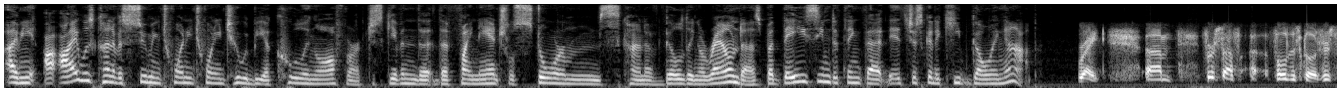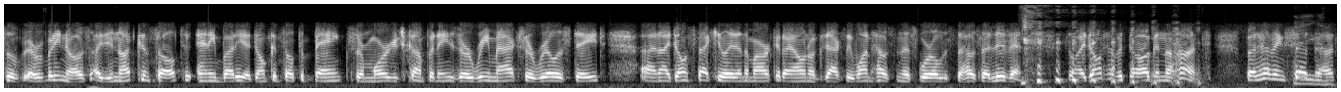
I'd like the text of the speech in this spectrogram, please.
I mean, I was kind of assuming 2022 would be a cooling off mark, just given the, the financial storms kind of building around us. But they seem to think that it's just going to keep going up. Right. Um, first off, uh, full disclosure, so everybody knows, I do not consult to anybody. I don't consult to banks or mortgage companies or Remax or real estate, and I don't speculate in the market. I own exactly one house in this world. It's the house I live in, so I don't have a dog in the hunt. But having said that,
